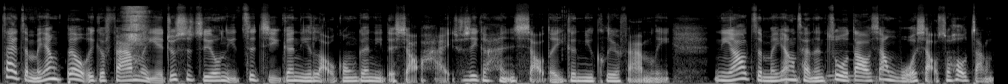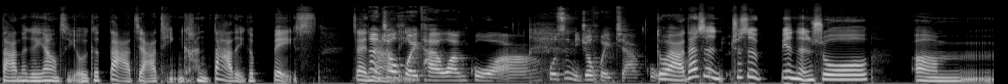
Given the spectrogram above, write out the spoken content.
再怎么样 build 一个 family，也就是只有你自己跟你老公跟你的小孩，就是一个很小的一个 nuclear family。你要怎么样才能做到像我小时候长大那个样子，有一个大家庭，很大的一个 base 在那你就回台湾过啊，或是你就回家过。对啊，但是就是变成说，嗯。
